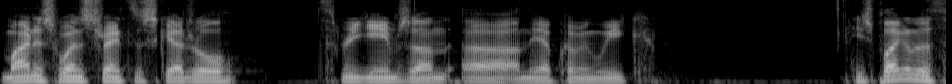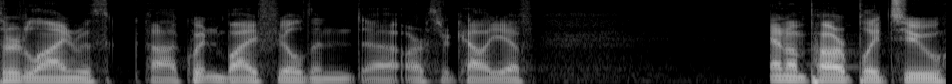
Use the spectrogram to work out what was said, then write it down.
minus one strength of schedule, three games on uh, on the upcoming week. He's playing on the third line with uh, Quinton Byfield and uh, Arthur Kaliyev, and on power play two.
